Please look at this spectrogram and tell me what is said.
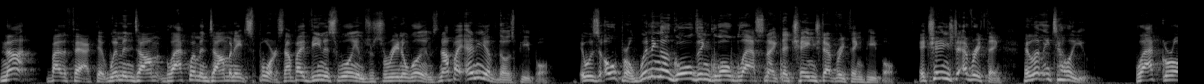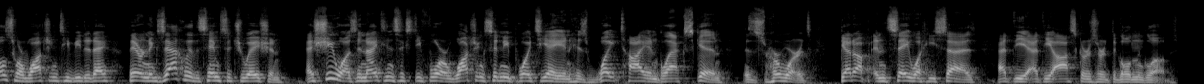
Not by the fact that women dom- black women dominate sports. Not by Venus Williams or Serena Williams. Not by any of those people. It was Oprah winning a Golden Globe last night that changed everything, people. It changed everything. And let me tell you, Black girls who are watching TV today, they are in exactly the same situation as she was in 1964 watching Sidney Poitier in his white tie and black skin, this is her words, get up and say what he says at the, at the Oscars or at the Golden Globes.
